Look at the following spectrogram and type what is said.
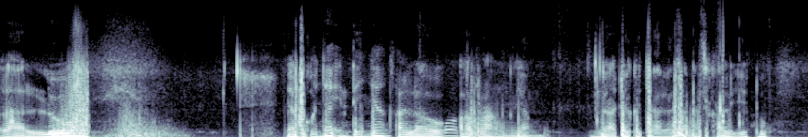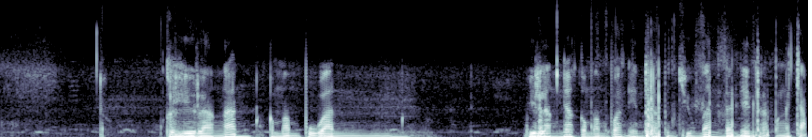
lalu ya pokoknya intinya kalau orang yang nggak ada gejala sama sekali itu kehilangan kemampuan hilangnya kemampuan indera penciuman dan indera pengecap.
